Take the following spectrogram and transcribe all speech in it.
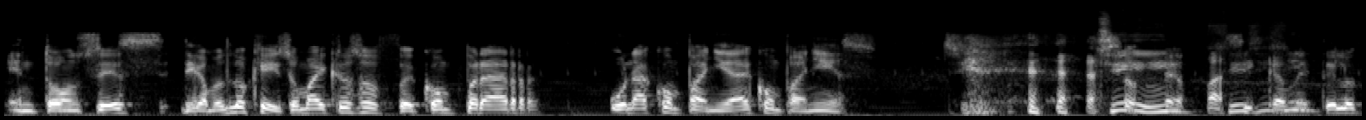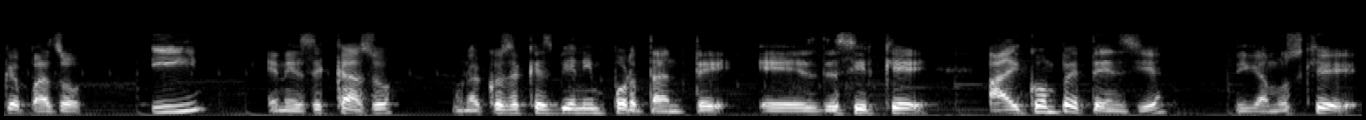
Entonces, digamos, lo que hizo Microsoft fue comprar una compañía de compañías. Sí, básicamente lo que pasó. Y en ese caso, una cosa que es bien importante es decir que hay competencia. Digamos que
